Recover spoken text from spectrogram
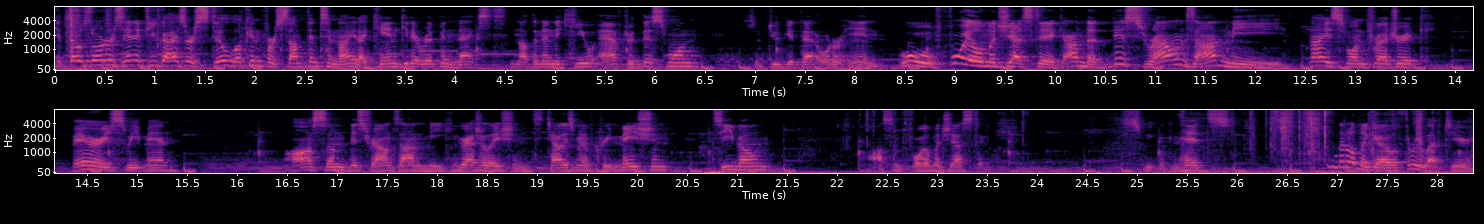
Get those orders in if you guys are still looking for something tonight. I can get it ripping next. Nothing in the queue after this one. So do get that order in. Ooh, Foil Majestic on the This Round's on Me. Nice one, Frederick. Very sweet, man. Awesome. This round's on me. Congratulations. Talisman of Cremation. T-Bone. Awesome foil Majestic. Sweet looking hits. Little to go. Three left here.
